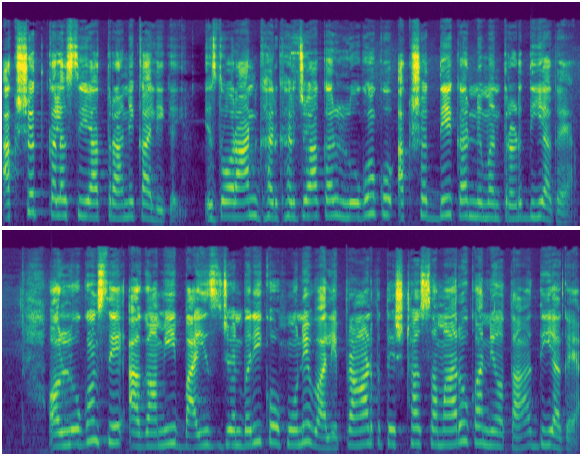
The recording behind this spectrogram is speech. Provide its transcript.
अक्षत कलश यात्रा निकाली गई। इस दौरान घर घर जाकर लोगों को अक्षत देकर निमंत्रण दिया गया और लोगों से आगामी 22 जनवरी को होने वाले प्राण प्रतिष्ठा समारोह का न्योता दिया गया।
